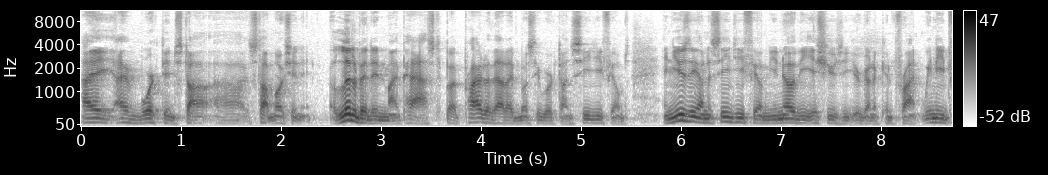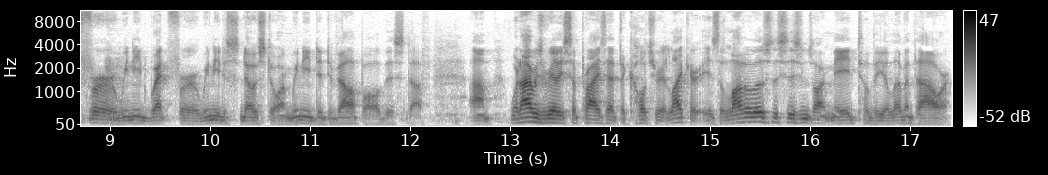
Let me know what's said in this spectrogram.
I, I've worked in stop, uh, stop motion a little bit in my past, but prior to that, I'd mostly worked on CG films. And usually on a CG film, you know the issues that you're going to confront. We need fur, we need wet fur, we need a snowstorm, we need to develop all this stuff. Um, what I was really surprised at the culture at Laika is a lot of those decisions aren't made till the 11th hour.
